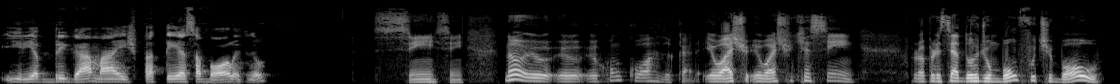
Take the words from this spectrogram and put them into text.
iria brigar mais para ter essa bola, entendeu? Sim, sim. Não, eu, eu, eu concordo, cara. Eu acho, eu acho que assim pro apreciador de um bom futebol,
